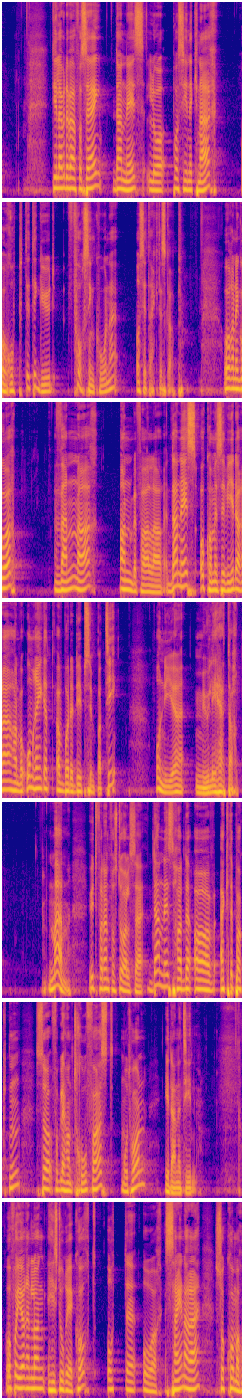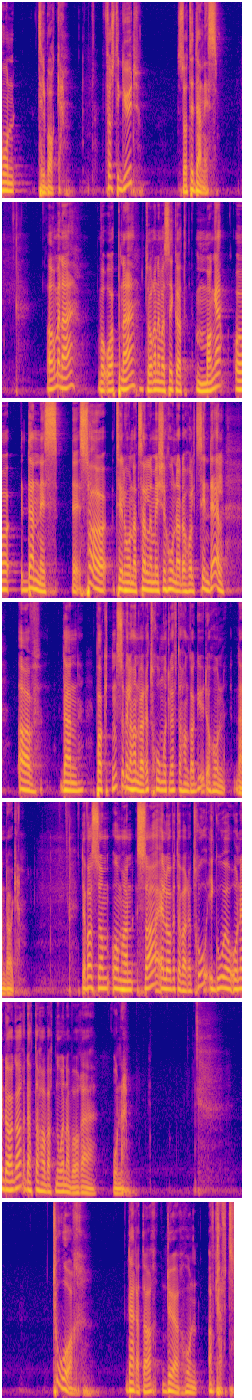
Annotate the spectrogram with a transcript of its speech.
De levde hver for seg. Dennis lå på sine knær og ropte til Gud for sin kone og sitt ekteskap. Årene går. Venner anbefaler Dennis å komme seg videre. Han var omringet av både dyp sympati og nye muligheter. Men ut fra den forståelse Dennis hadde av ektepakten, så forble han trofast mot henne i denne tiden. Og for å gjøre en lang historie kort, åtte år seinere så kommer hun tilbake. Først til Gud, så til Dennis. Armene var åpne, tårene var sikkert mange, og Dennis eh, sa til hun at selv om ikke hun hadde holdt sin del av den pakten, så ville han være tro mot løftet han ga Gud og hun den dagen. Det var som om han sa, jeg lovet å være tro i gode og onde dager, dette har vært noen av våre onde. To år deretter dør hun av kreft.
